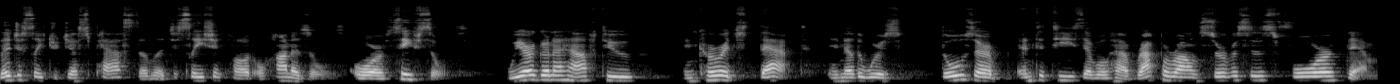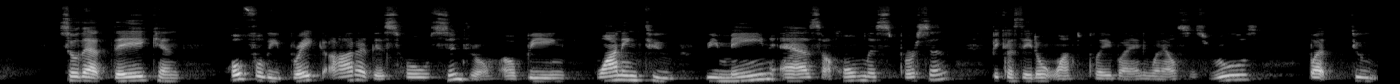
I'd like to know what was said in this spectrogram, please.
legislature just passed a legislation called Ohana Zones or Safe Zones. We are going to have to encourage that. In other words, those are entities that will have wraparound services for them so that they can hopefully break out of this whole syndrome of being wanting to remain as a homeless person because they don't want to play by anyone else's rules but to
